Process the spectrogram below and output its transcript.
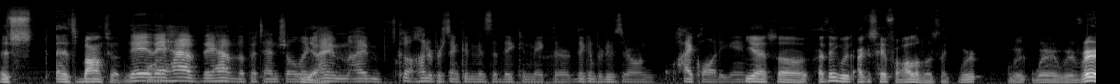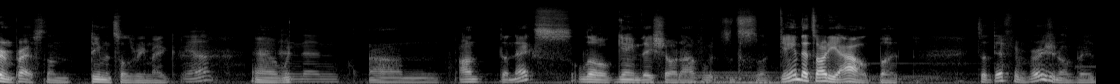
It's it's bound to at this they point. they have they have the potential. Like Yeah. I'm I'm 100 percent convinced that they can make their they can produce their own high quality game. yeah. So I think we, I can say for all of us, like we're we're we're, we're very impressed on Demon Souls remake. Yeah. Uh, we, And then um, on the next little game they showed off, which it's a game that's already out, but it's a different version of it.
